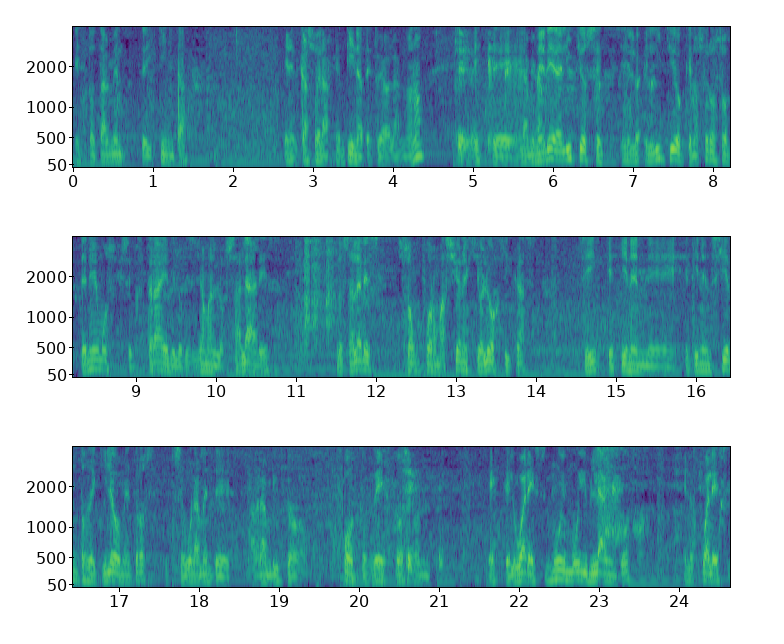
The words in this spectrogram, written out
es totalmente distinta. En el caso de la Argentina te estoy hablando, ¿no? Este, la minería de litio, el, litio que nosotros obtenemos se extrae de lo que se llaman los salares. Los salares son formaciones geológicas ¿sí? que, tienen, eh, que tienen cientos de kilómetros. Seguramente habrán visto fotos de estos. Son este, lugares muy, muy blancos en los cuales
